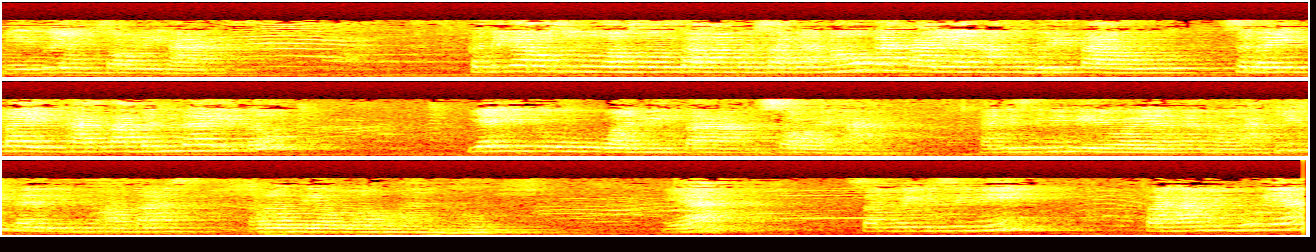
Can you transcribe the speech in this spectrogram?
yaitu yang solihah, Ketika Rasulullah SAW bersabda, maukah kalian aku beritahu sebaik-baik harta benda itu? Yaitu wanita soleha. Hadis ini diriwayatkan Al Hakim dari Ibnu Abbas radhiyallahu anhu. Ya, sampai di sini paham ibu ya?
